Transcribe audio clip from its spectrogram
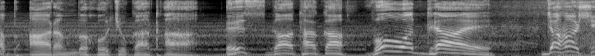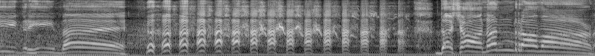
अब आरंभ हो चुका था। इस गाथा का वो अध्याय। जहाँ शीघ्र ही मैं दशानन रावण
